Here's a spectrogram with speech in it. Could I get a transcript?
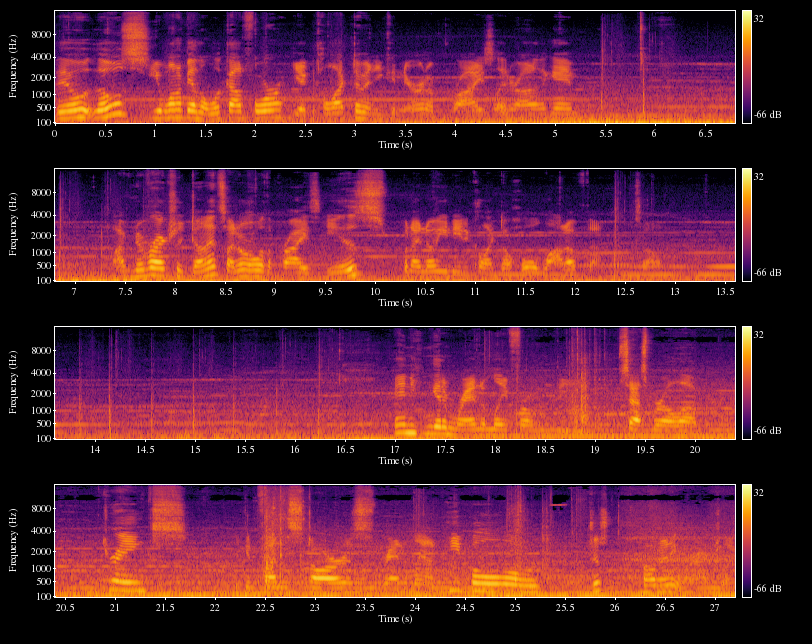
Those you want to be on the lookout for. You collect them and you can earn a prize later on in the game. I've never actually done it, so I don't know what the prize is, but I know you need to collect a whole lot of them. So, and you can get them randomly from the sarsaparilla drinks. You can find the stars randomly on people, or just about anywhere, actually.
